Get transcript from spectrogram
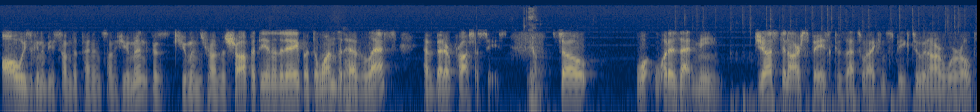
always going to be some dependence on human because humans run the shop at the end of the day, but the ones that have less have better processes. Yep. So, wh- what does that mean? Just in our space, because that's what I can speak to in our world,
